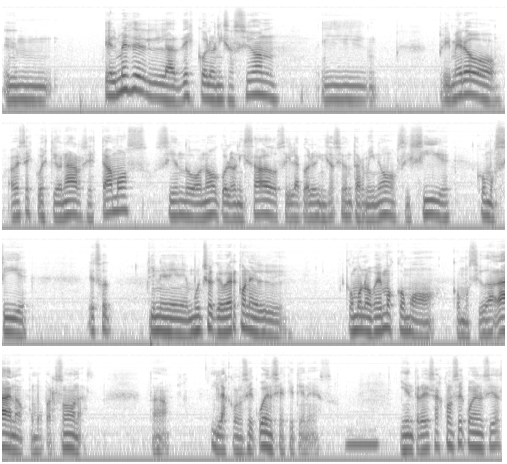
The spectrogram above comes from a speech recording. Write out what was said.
El mes de la descolonización y primero a veces cuestionar si estamos siendo o no colonizados, si la colonización terminó, si sigue, cómo sigue. Eso tiene mucho que ver con el cómo nos vemos como, como ciudadanos, como personas, y las consecuencias que tiene eso. Y entre esas consecuencias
